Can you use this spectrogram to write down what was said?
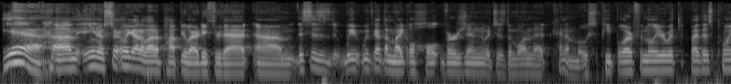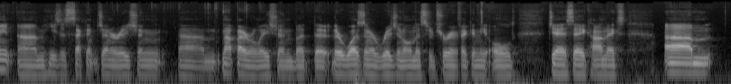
Yeah, um, you know, certainly got a lot of popularity through that. Um, this is we we've got the Michael Holt version, which is the one that kind of most people are familiar with by this point. Um, he's a second generation, um, not by relation, but the, there was an original Mister Terrific in the old JSA comics. Um,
